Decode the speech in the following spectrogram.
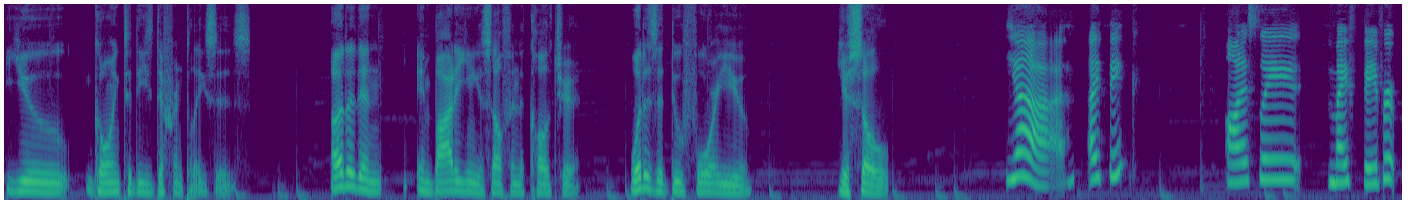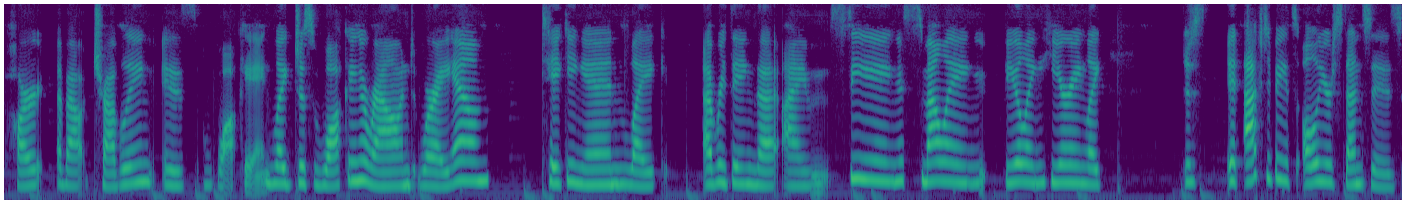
you going to these different places, other than embodying yourself in the culture? What does it do for you, your soul? Yeah, I think honestly, my favorite part about traveling is walking. Like just walking around where I am, taking in like everything that I'm seeing, smelling, feeling, hearing, like just it activates all your senses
